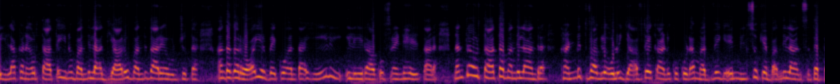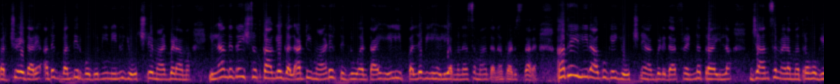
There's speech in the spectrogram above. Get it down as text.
ಇಲ್ಲ ಕಣೆ, ಅವ್ರ ತಾತ ಏನು ಬಂದಿಲ್ಲ. ಅದು ಯಾರೋ ಬಂದಿದ್ದಾರೆ ಅವ್ರ ಜೊತೆ. ಅಂದಾಗ ರಾಯ್ ಇರಬೇಕು ಅಂತ ಹೇಳಿ ಇಲ್ಲಿ ರಾಘು ಫ್ರೆಂಡ್ ಹೇಳ್ತಾರೆ. ನಂತರ ಅವ್ರ ತಾತ ಬಂದಿಲ್ಲ ಅಂದ್ರೆ ಖಂಡಿತವಾಗ್ಲೂ ಅವಳು ಯಾವುದೇ ಕಾರಣಕ್ಕೂ ಕೂಡ ಮದುವೆಗೆ ನಿಲ್ಸೋಕೆ ಬಂದಿಲ್ಲ ಅನ್ಸುತ್ತೆ. ಪರಿಚಯ ಇದ್ದಾರೆ. ಅದಕ್ಕೆ ಬಂದಿರ್ಬೋದು. ನೀನೇನು ಯೋಚನೆ ಮಾಡಬೇಡಮ್ಮ ಇಲ್ಲ ಅಂದಿದ್ರೆ ಗಲಾಟೆ ಮಾಡಿರ್ತಿದ್ಲು ಅಂತ ಹೇಳಿ ಪಲ್ಲವಿ ಹೇಳಿ ಅಮ್ಮನ ಸಮಾಧಾನ ಪಡಿಸ್ತಾರೆ. ಆದರೆ ಇಲ್ಲಿ ರಾಘುಗೆ ಯೋಚನೆ ಆಗ್ಬಿಟ್ಟಿದೆ. ಫ್ರೆಂಡ್ ಹತ್ರ ಇಲ್ಲ. ಜಾನ್ಸ ಮೇಡಮ್ ಹತ್ರ ಹೋಗಿ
